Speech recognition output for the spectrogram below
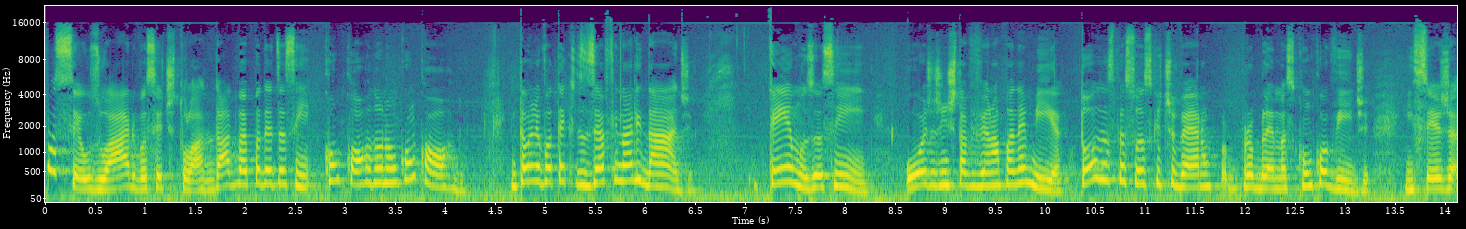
Você, usuário, você titular do dado, vai poder dizer assim, concordo ou não concordo. Então eu vou ter que dizer a finalidade. Temos, assim, Hoje a gente está vivendo uma pandemia. Todas as pessoas que tiveram problemas com Covid, em seja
